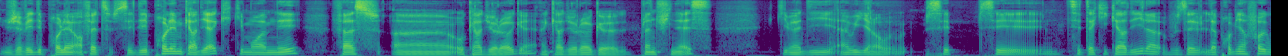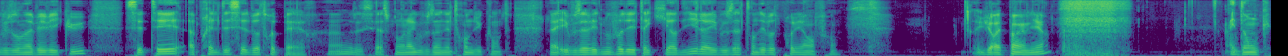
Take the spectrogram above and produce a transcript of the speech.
j'avais des problèmes. En fait, c'est des problèmes cardiaques qui m'ont amené face au cardiologue, un cardiologue plein de finesse, qui m'a dit Ah oui, alors c'est ces, tachycardies, là, vous la première fois que vous en avez vécu, c'était après le décès de votre père. Hein, c'est à ce moment-là que vous en êtes rendu compte. Et vous avez de nouveau des tachycardies, là, et vous attendez votre premier enfant. Il n'y aurait pas un lien. Et donc,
